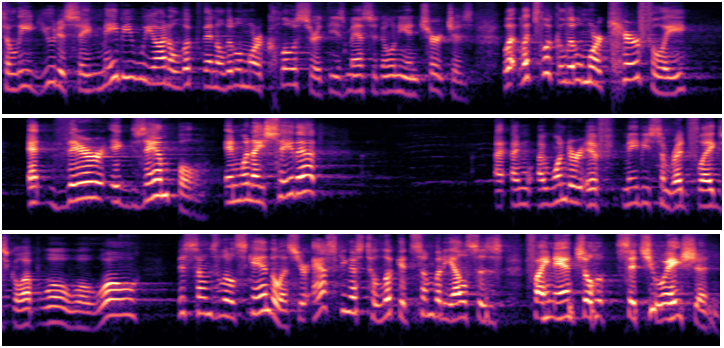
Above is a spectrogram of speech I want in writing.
to lead you to say maybe we ought to look then a little more closer at these Macedonian churches. Let, us look a little more carefully at their example. And when I say that, I, I, wonder if maybe some red flags go up. Whoa, whoa, whoa. This sounds a little scandalous. You're asking us to look at somebody else's financial situation.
